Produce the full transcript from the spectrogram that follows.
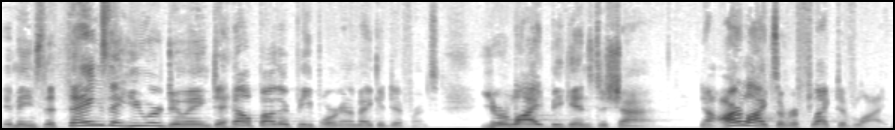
It means the things that you are doing to help other people are going to make a difference. Your light begins to shine. Now, our light's a reflective light.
